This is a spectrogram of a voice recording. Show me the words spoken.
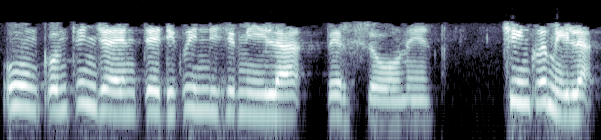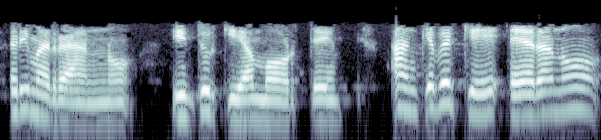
un contingente di 15.000 persone, 5.000 rimarranno in Turchia morte, anche perché erano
